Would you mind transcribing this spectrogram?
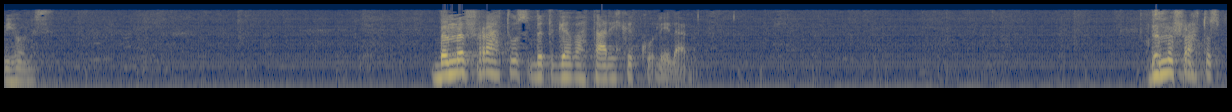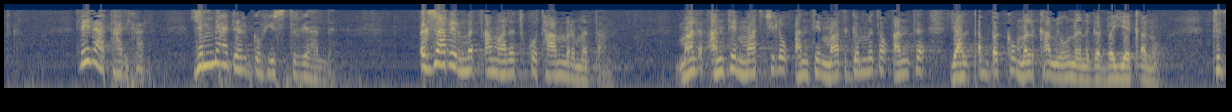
ቢሆንስ? በመፍራት ውስጥ ብትገባ ታሪክ እኮ ሌላ ነው። በመፍራት ውስጥ ሌላ ታሪክ አለ። የሚያደርገው history አለ። እግዚአብሔር መጣ ማለት እኮ ተአምር መጣ ነው ማለት አንተ የማትችለው አንተ የማትገምተው አንተ ያልጠበቅከው መልካም የሆነ ነገር በየቀኑ ትዝ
